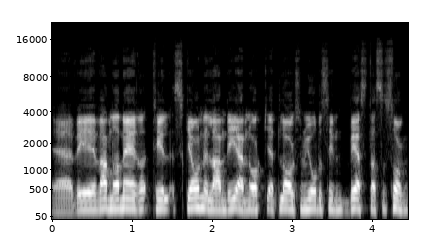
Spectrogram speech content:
Eh, Vi vandrar ner till Skåneland igen och ett lag som gjorde sin bästa säsong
